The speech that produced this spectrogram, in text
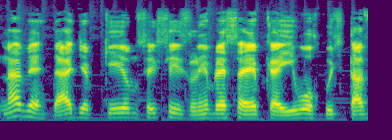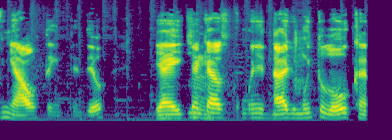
na verdade, é porque eu não sei se vocês lembram, essa época aí o Orkut tava em alta, entendeu? E aí tinha Hum. aquelas comunidades muito loucas,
